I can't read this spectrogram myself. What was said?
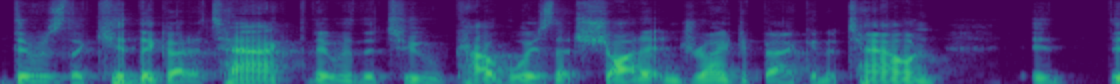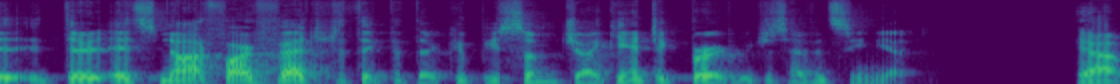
there was the kid that got attacked. There were the two cowboys that shot it and dragged it back into town. It, it there, it's not far fetched to think that there could be some gigantic bird we just haven't seen yet. Yeah,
